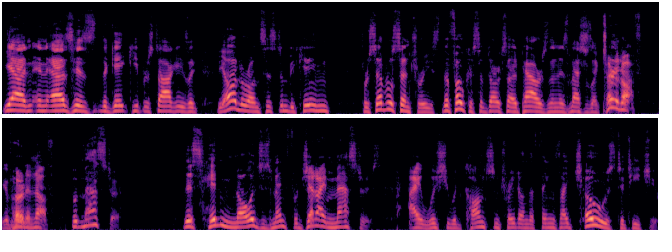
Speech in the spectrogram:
Yeah, and, and as his the gatekeeper's talking, he's like, the Onderon system became for several centuries the focus of dark side powers, and then his master's like, Turn it off! You've heard enough. But master, this hidden knowledge is meant for Jedi masters. I wish you would concentrate on the things I chose to teach you.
